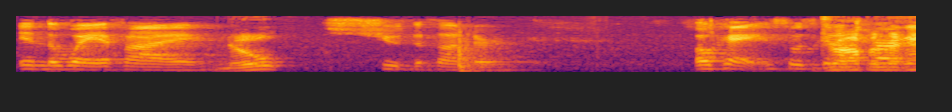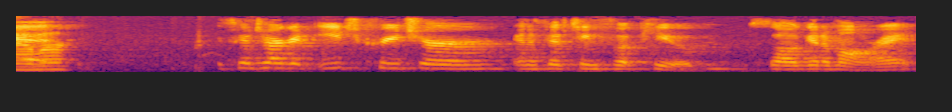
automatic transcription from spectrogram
in the way if I Nope. shoot the thunder. Okay, so it's gonna Dropping the hammer. It's gonna target each creature in a 15 foot cube. So I'll get them all, right?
